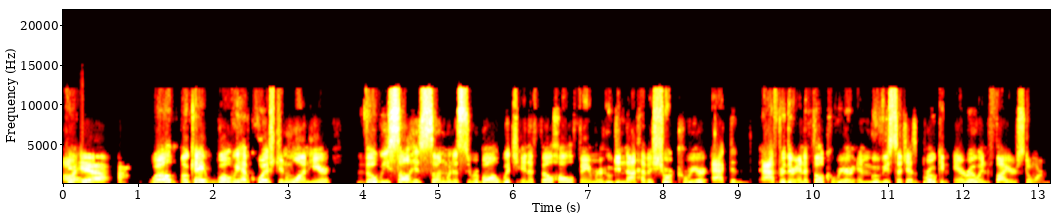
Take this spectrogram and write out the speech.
All right. Yeah. Well, okay. Well, we have question one here. Though we saw his son win a Super Bowl, which NFL Hall of Famer who did not have a short career acted after their NFL career in movies such as Broken Arrow and Firestorm?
